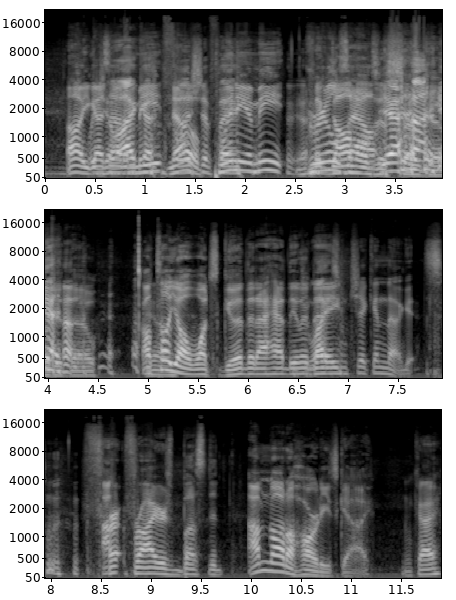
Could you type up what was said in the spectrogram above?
oh, you Would guys you have like a meat? No, of plenty of meat. Grills McDonald's out. is Yeah. so good Yeah. though. I'll tell y'all what's good that I had the other like day. some chicken nuggets. Fr- fryers busted. I'm not a Hardee's guy. okay.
